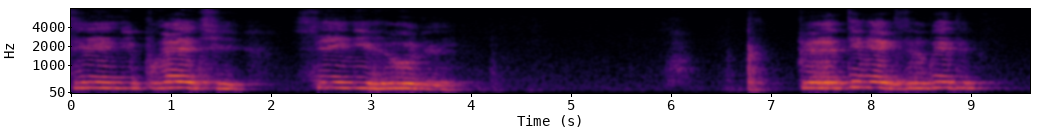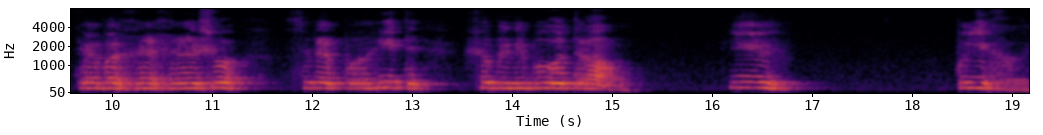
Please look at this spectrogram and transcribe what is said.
сильні плечі, сильні груди. Перед тим як зробити, треба хе- хорошо себе прогріти, щоб не було травм. І поїхали.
